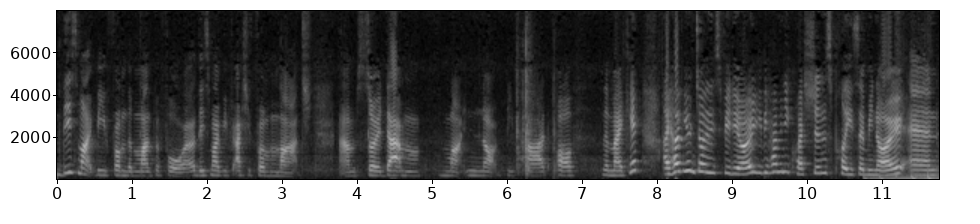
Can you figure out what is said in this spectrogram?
this might be from the month before this might be actually from March. Um, so that might not be part of the make it. I hope you enjoy this video. If you have any questions please let me know. And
